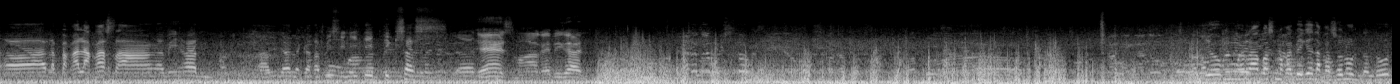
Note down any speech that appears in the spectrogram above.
Ah, Napakalakas ang amihan. At yan, nagkakapi si Native, Texas. Yan. Yes, mga kaibigan. Yung malabas mga kaibigan, nakasunod, nandun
